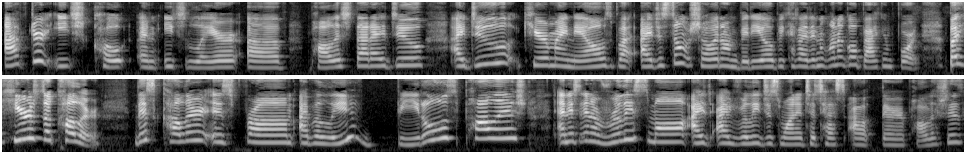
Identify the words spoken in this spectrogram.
After each coat and each layer of polish that I do, I do cure my nails, but I just don't show it on video because I didn't want to go back and forth. But here's the color. This color is from, I believe, Beetles polish, and it's in a really small, I, I really just wanted to test out their polishes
